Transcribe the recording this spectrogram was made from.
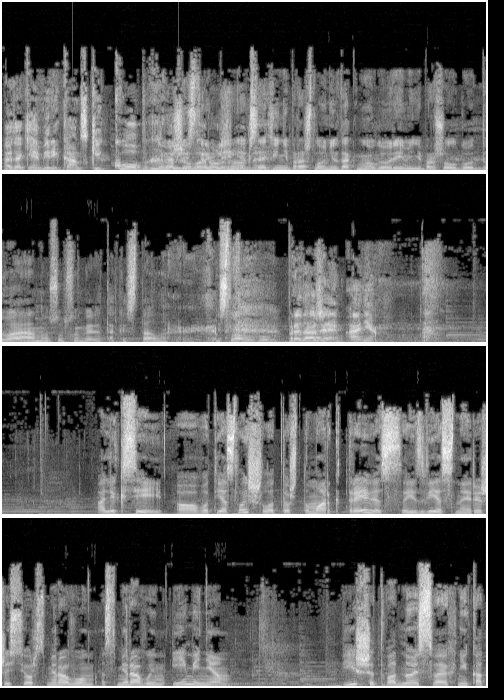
а такие американские копы ну, хорошо вооруженные. Кстати, не прошло не так много времени, прошел год-два, оно, собственно говоря, так и стало. И слава богу. Продолжаем, Аня. Алексей, а, вот я слышала то, что Марк Тревис, известный режиссер с мировым, с мировым именем, пишет в одной из своих книг о,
